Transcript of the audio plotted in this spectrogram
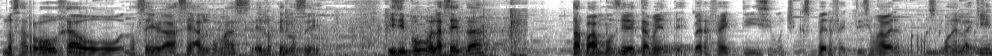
¿Los arroja o no sé, hace algo más? Es lo que no sé. Y si pongo la Z, tapamos directamente. Perfectísimo, chicos, perfectísimo. A ver, vamos a ponerla aquí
